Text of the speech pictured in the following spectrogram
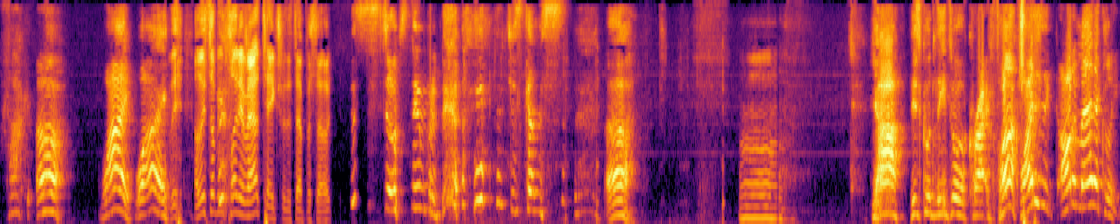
Fuck. Uh, why? Why? At least there'll be plenty of outtakes for this episode. This is so stupid. it just comes. Ah. Mm. Yeah, this could lead to a cry. Fuck! Why does it automatically?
